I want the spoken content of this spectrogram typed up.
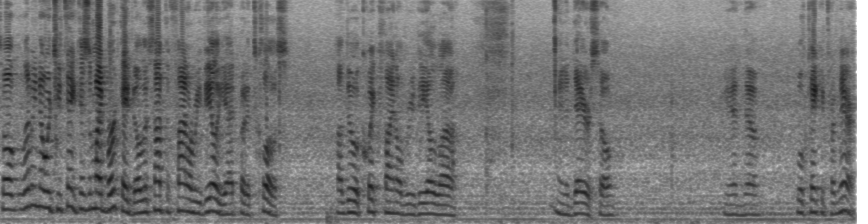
So let me know what you think. This is my birthday build. It's not the final reveal yet, but it's close. I'll do a quick final reveal uh, in a day or so. And uh, we'll take it from there.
